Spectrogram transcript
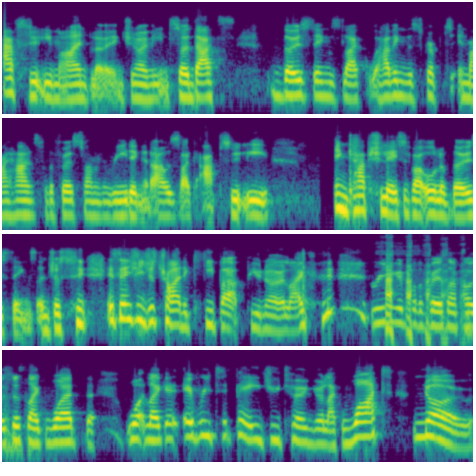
absolutely mind blowing do you know what i mean? So that's those things like having the script in my hands for the first time and reading it i was like absolutely encapsulated by all of those things and just essentially just trying to keep up you know like reading it for the first time. I was just like what the, what like every t- page you turn you're like what? No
